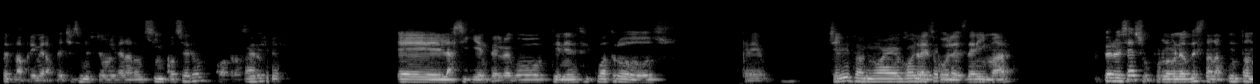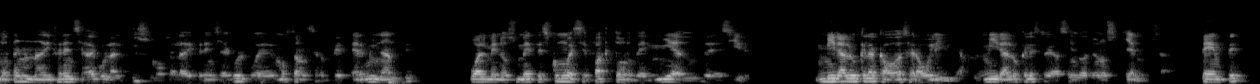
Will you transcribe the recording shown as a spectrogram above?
pues la primera fecha, si no estoy muy ganaron 5-0, 4-0. Eh, la siguiente, luego tienen 4-2, creo. Sí, son nueve goles. Tres goles de Neymar. Pero es eso, por lo menos le están apuntando a tener una diferencia de gol altísima. O sea, la diferencia de gol puede demostrar ser determinante o al menos metes como ese factor de miedo, de decir, mira lo que le acabo de hacer a Bolivia, mira lo que le estoy haciendo a yo no sé quién, o sea, tente,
